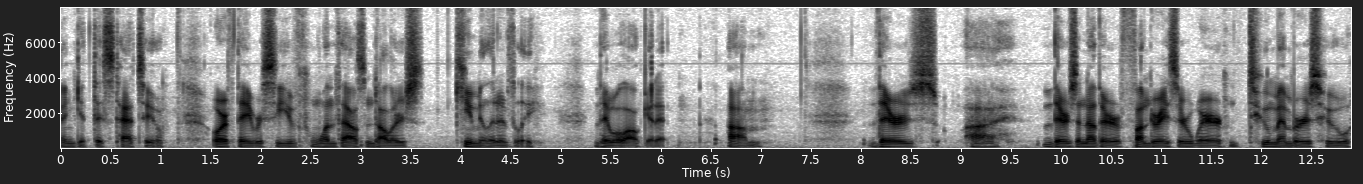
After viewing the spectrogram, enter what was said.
and get this tattoo. Or if they receive one thousand dollars cumulatively, they will all get it. Um, there's uh, there's another fundraiser where two members who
